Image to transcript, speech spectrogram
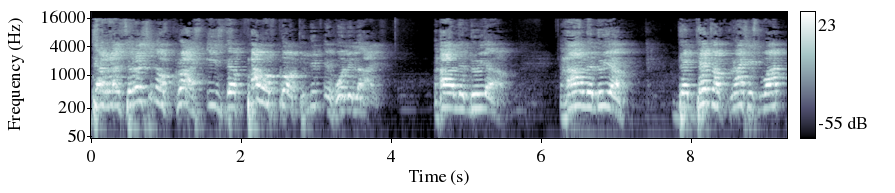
The resurrection of Christ is the power of God to live a holy life. Hallelujah. Hallelujah. The death of Christ is what?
